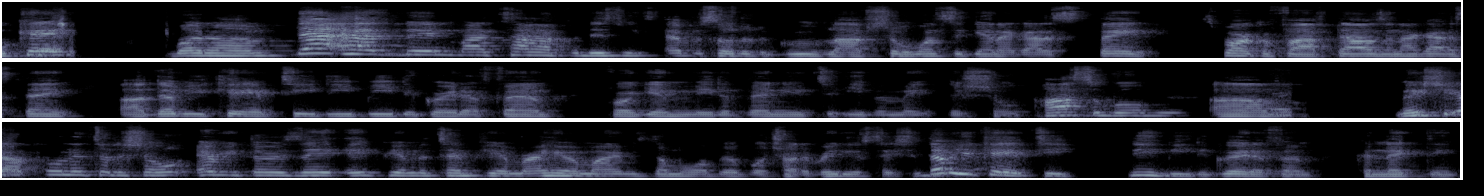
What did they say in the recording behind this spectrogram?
Okay? But um, that has been my time for this week's episode of the Groove Live Show. Once again, I gotta thank Sparker 5000. I gotta thank uh, WKMT DB, the Great FM. for giving me the venue to even make this show possible. Um, Make sure y'all tune into the show every Thursday, 8 p.m. to 10 p.m. right here on Miami's number one Billboard chart radio station, WKMTDB, the Great FM, connecting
